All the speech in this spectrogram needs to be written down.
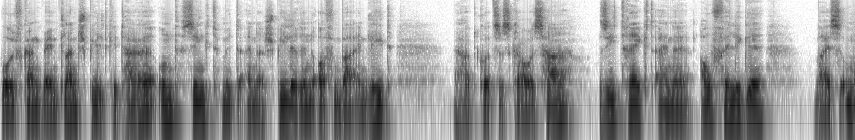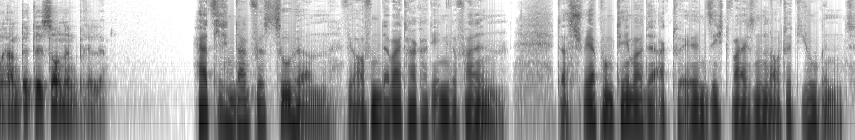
Wolfgang Wendland spielt Gitarre und singt mit einer Spielerin offenbar ein Lied. Er hat kurzes graues Haar, sie trägt eine auffällige, weiß umrandete Sonnenbrille. Herzlichen Dank fürs Zuhören. Wir hoffen, der Beitrag hat Ihnen gefallen. Das Schwerpunktthema der aktuellen Sichtweisen lautet Jugend.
